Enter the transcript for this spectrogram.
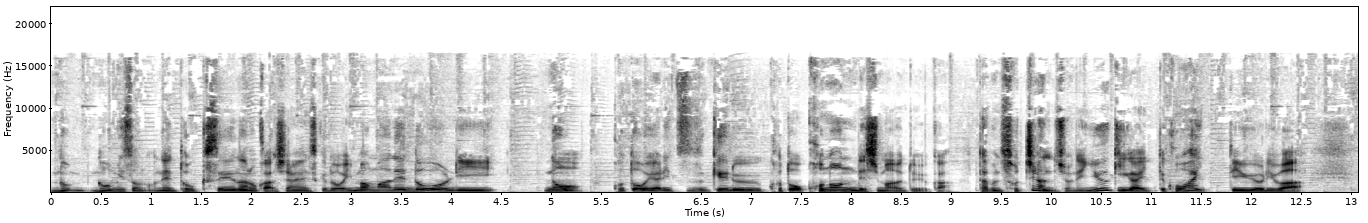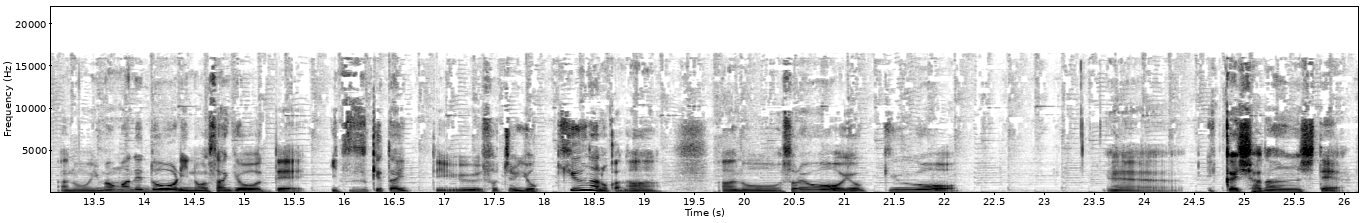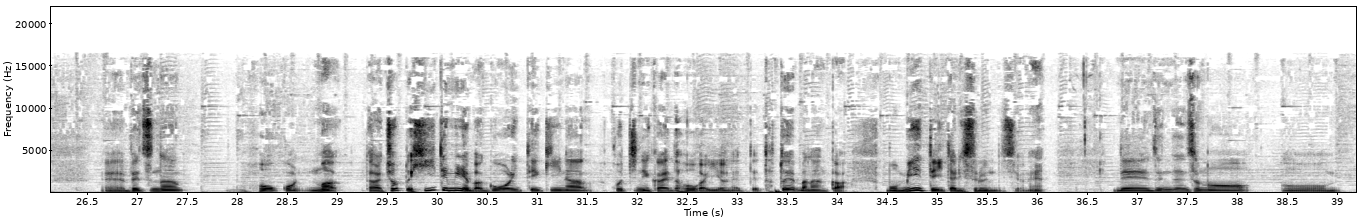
脳みそのね特性なのか知らないですけど今まで通りのことをやり続けることを好んでしまうというか多分そっちなんでしょうね。勇気がいって怖いっていうよりはあの今まで通りの作業で居続けたいっていうそっちの欲求なのかな。あのそれを欲求を、えー、一回遮断して、えー、別な方向まあだからちょっと引いてみれば合理的なこっちに変えた方がいいよねって例えばなんかもう見えていたりするんですよね。で全然その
